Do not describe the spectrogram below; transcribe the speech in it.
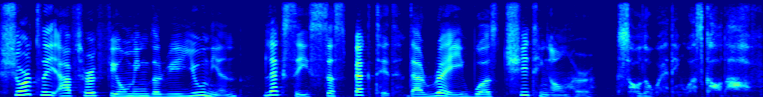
Shortly after filming the reunion, Lexi suspected that Ray was cheating on her, so the wedding was called off。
